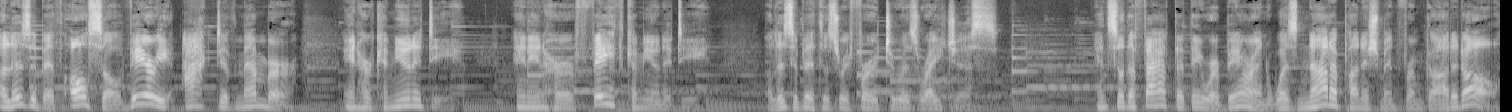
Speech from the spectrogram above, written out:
Elizabeth, also, very active member in her community and in her faith community. Elizabeth is referred to as righteous. And so the fact that they were barren was not a punishment from God at all.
